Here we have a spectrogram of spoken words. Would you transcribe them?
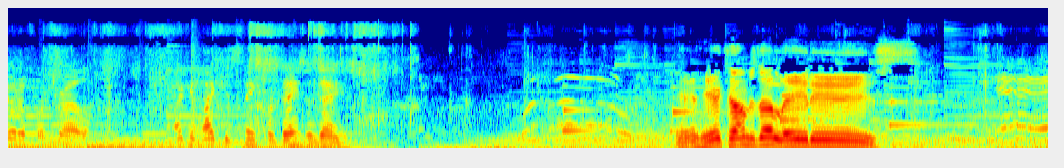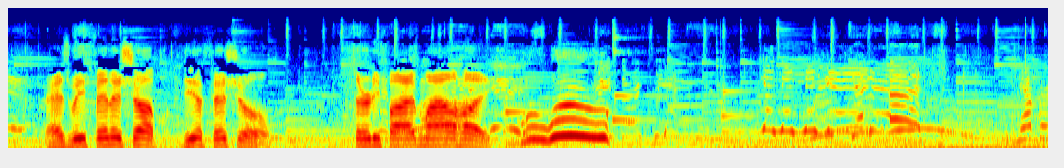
Beautiful trail. I can hike this thing for days and days. And here comes the ladies. As we finish up the official 35 mile hike. Woo woo! Never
